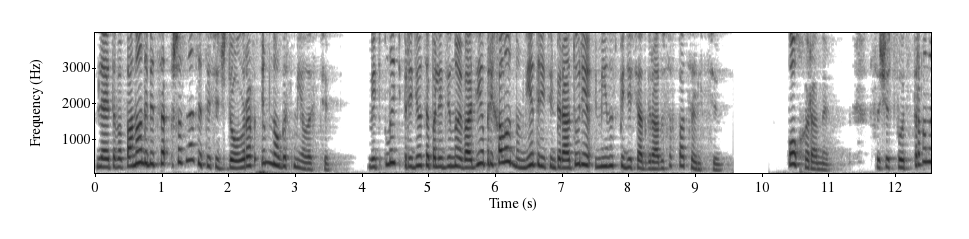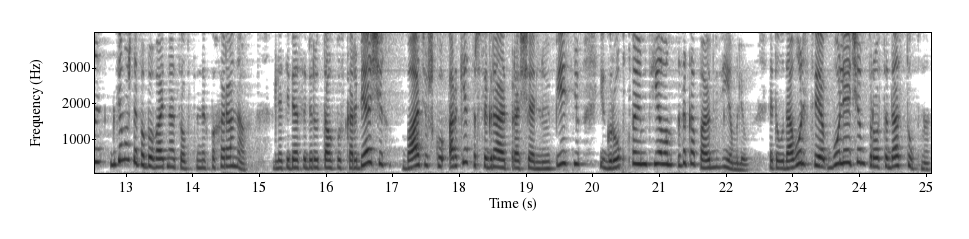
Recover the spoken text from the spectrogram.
Для этого понадобится 16 тысяч долларов и много смелости. Ведь плыть придется по ледяной воде при холодном ветре и температуре минус 50 градусов по Цельсию. Похороны. Существуют страны, где можно побывать на собственных похоронах. Для тебя соберут толпу скорбящих, батюшку, оркестр сыграет прощальную песню и гроб с твоим телом закопают в землю – это удовольствие более чем просто доступно.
